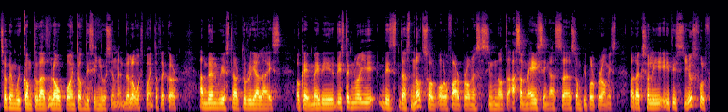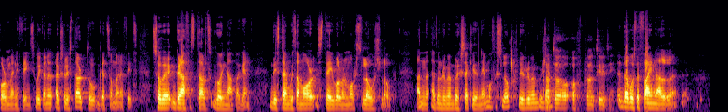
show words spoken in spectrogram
So then we come to that low point of disillusionment, the lowest point of the curve, and then we start to realize, okay, maybe this technology this does not solve all of our problems. It's not as amazing as uh, some people promised, but actually it is useful for many things. We can actually start to get some benefits. So the graph starts going up again. This time with a more stable and more slow slope. And I don't remember exactly the name of the slope. Do you remember? Jim? Plateau of productivity. That was the final uh,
